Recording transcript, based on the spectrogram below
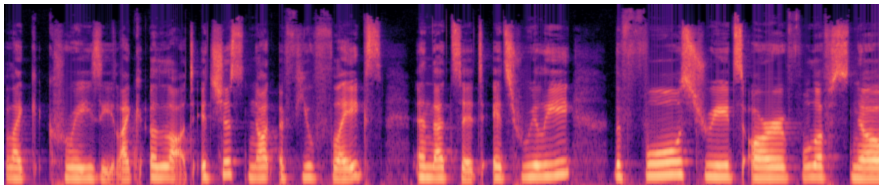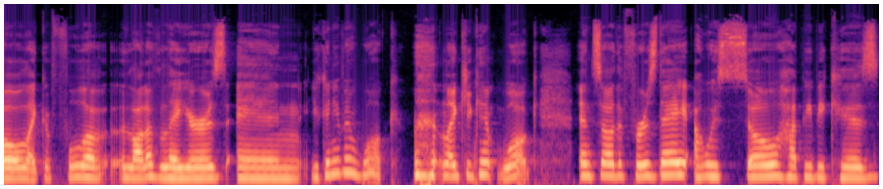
like crazy, like a lot. It's just not a few flakes and that's it. It's really the full streets are full of snow, like a full of a lot of layers, and you can even walk. like you can't walk. And so the first day I was so happy because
